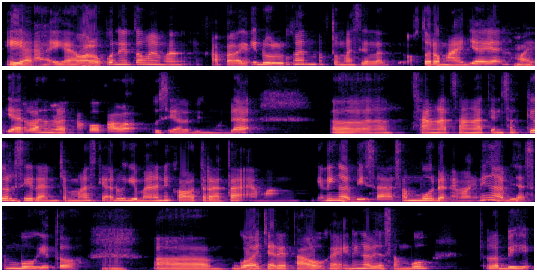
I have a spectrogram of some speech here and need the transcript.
Iya, iya. Walaupun itu memang, apalagi dulu kan waktu masih lebih, waktu remaja ya, hmm. wajar lah menurut aku kalau usia lebih muda sangat eh, sangat-sangat insecure sih dan cemas kayak aduh gimana nih kalau ternyata emang ini nggak bisa sembuh dan emang ini nggak bisa sembuh gitu. Hmm. Uh, gue cari tahu kayak ini nggak bisa sembuh lebih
